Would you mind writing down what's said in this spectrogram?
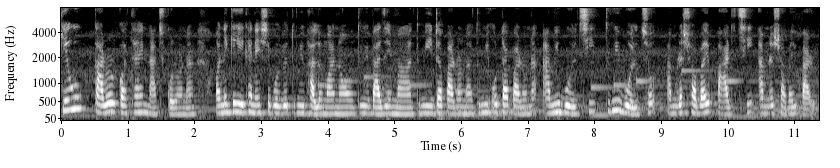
কেউ কারোর কথায় নাচ করো না। অনেকেই এখানে এসে বলবে, তুমি ভালো মা নও, তুমি বাজে মা, তুমি এটা পারো না, তুমি ওটা পারো না। আমি বলছি, তুমি বলছো, আমরা সবাই পারছি, আমরা সবাই পারব।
